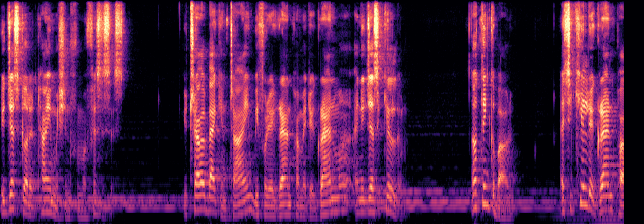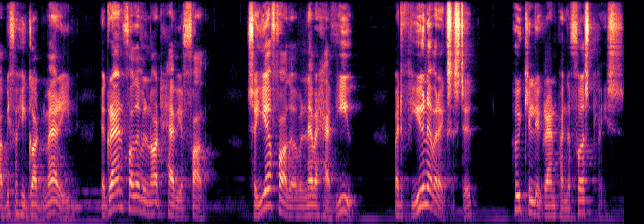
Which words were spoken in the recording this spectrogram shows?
You just got a time machine from a physicist. You travel back in time before your grandpa met your grandma and you just killed him. Now think about it. As you killed your grandpa before he got married, your grandfather will not have your father. So your father will never have you. But if you never existed, who killed your grandpa in the first place?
